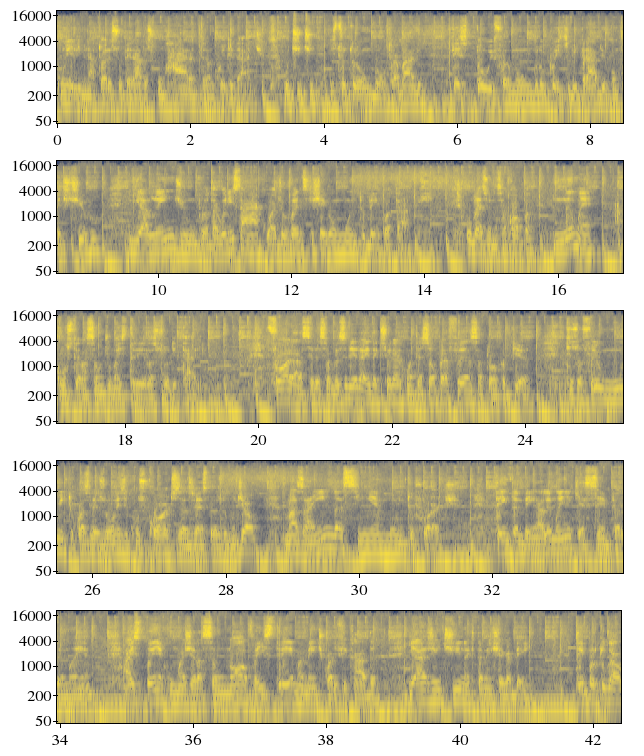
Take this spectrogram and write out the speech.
com eliminatórias superadas com rara tranquilidade. O Tite estruturou um bom trabalho, testou e formou um grupo equilibrado e competitivo, e além de um protagonista, há coadjuvantes que chegam muito bem cotados. O Brasil nessa Copa não é constelação de uma estrela solitária. Fora a seleção brasileira, ainda que se olhar com atenção para a França, atual campeã, que sofreu muito com as lesões e com os cortes às vésperas do Mundial, mas ainda assim é muito forte. Tem também a Alemanha, que é sempre a Alemanha, a Espanha com uma geração nova e extremamente qualificada, e a Argentina, que também chega bem. Tem Portugal,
